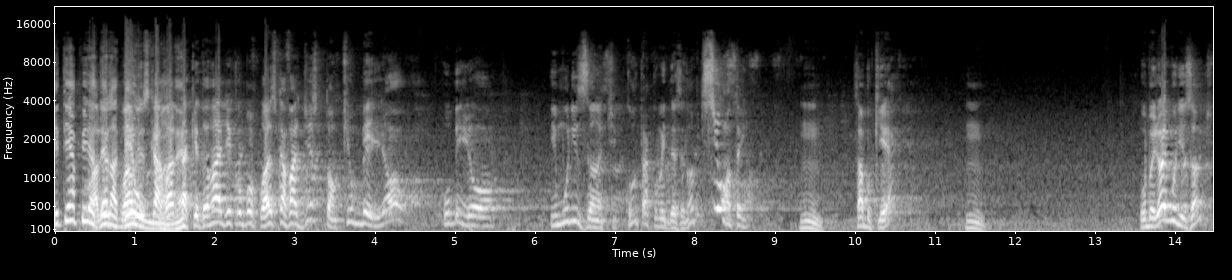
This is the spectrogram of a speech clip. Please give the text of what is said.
E tem a filha o dela, Deus. O Luiz Carvalho está né? aqui dando uma dica. O Luiz Carvalho diz, Tom, que o melhor, o melhor imunizante contra a Covid-19 disse ontem. Hum. Sabe o que é? Hum. O melhor imunizante?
